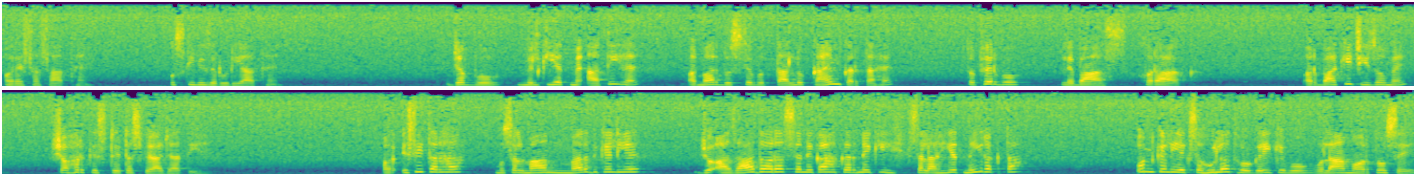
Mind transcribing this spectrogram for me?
اور احساسات ہیں، اس کی بھی ضروریات ہیں۔ جب وہ ملکیت میں آتی ہے اور مرد اس سے وہ تعلق قائم کرتا ہے، تو پھر وہ لباس، خوراک اور باقی چیزوں میں شوہر کے اسٹیٹس پہ آ جاتی ہے۔ اور اسی طرح مسلمان مرد کے لیے جو آزاد عورت سے نکاح کرنے کی صلاحیت نہیں رکھتا، ان کے لیے ایک سہولت ہو گئی کہ وہ غلام عورتوں سے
